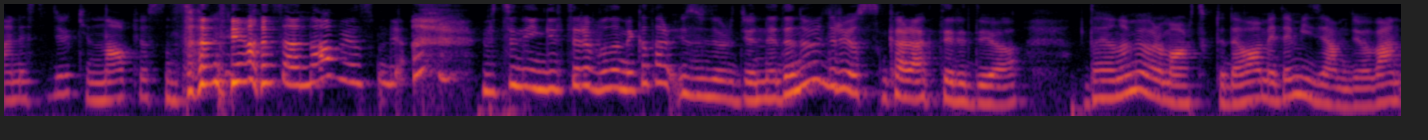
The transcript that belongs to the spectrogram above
Annesi diyor ki ne yapıyorsun sen diyor. Sen ne yapıyorsun diyor. Bütün İngiltere buna ne kadar üzülür diyor. Neden öldürüyorsun karakteri diyor. Dayanamıyorum artık diyor. Devam edemeyeceğim diyor. Ben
